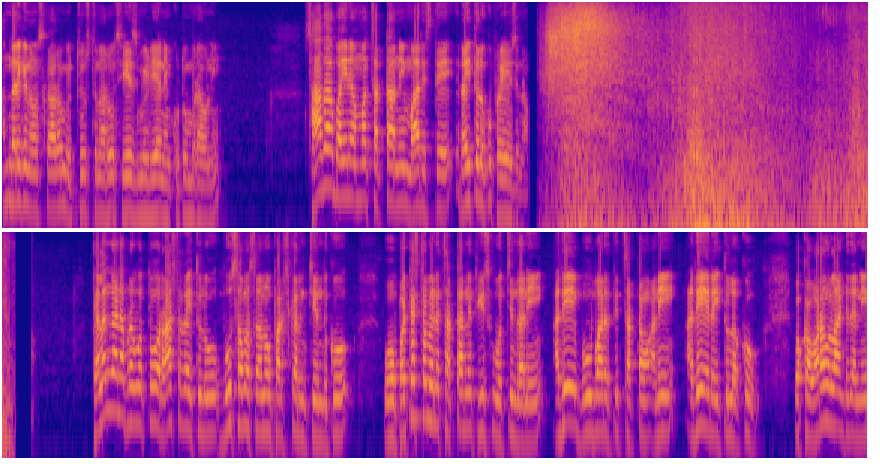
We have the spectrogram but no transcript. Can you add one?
అందరికీ నమస్కారం. మీరు చూస్తున్నారు సిఎస్ మీడియా. నేను కుటుంబరావుని. సాదా బైనమ్మ చట్టాన్ని మారిస్తే రైతులకు ప్రయోజనం. తెలంగాణ ప్రభుత్వం రాష్ట్ర రైతులు భూ సమస్యలను పరిష్కరించేందుకు ఓ పటిష్టమైన చట్టాన్ని తీసుకువచ్చిందని అదే భూభారతి చట్టం అని అదే రైతులకు ఒక వరం లాంటిదని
